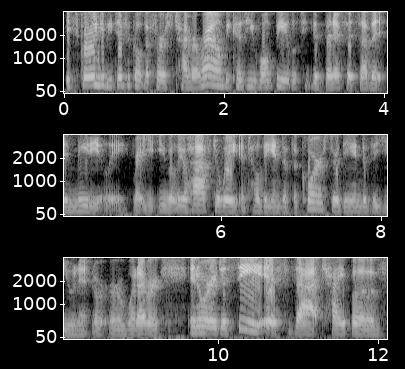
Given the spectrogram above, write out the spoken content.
it's going to be difficult the first time around because you won't be able to see the benefits of it immediately, right? You, you, will have to wait until the end of the course or the end of the unit or, or whatever in order to see if that type of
